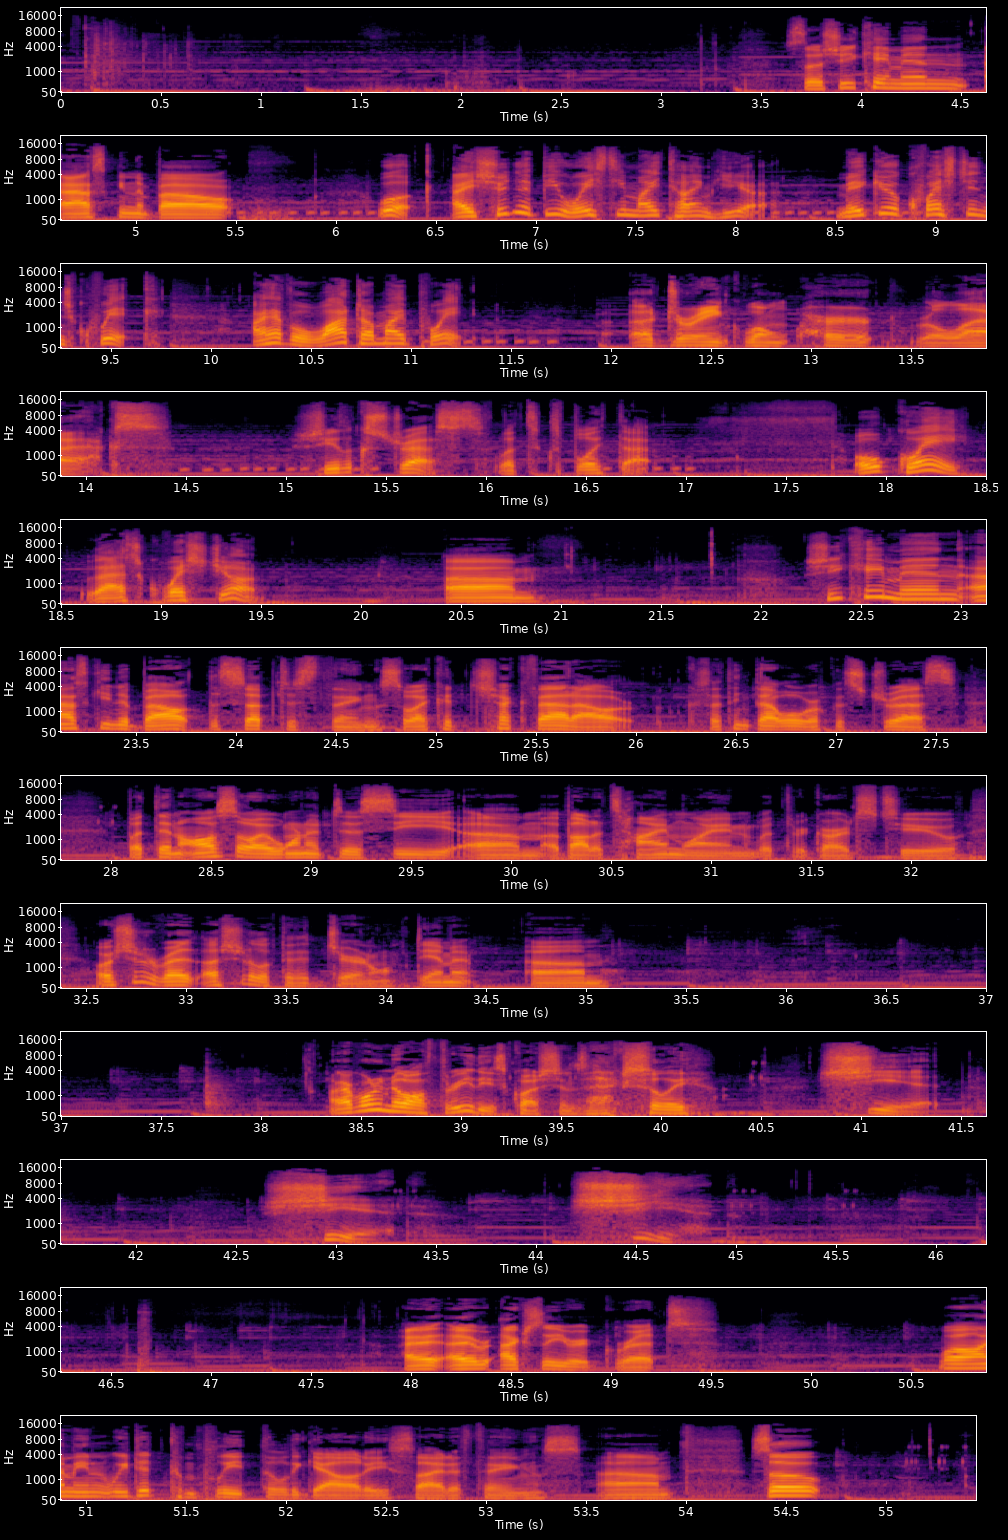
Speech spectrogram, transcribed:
So she came in asking about. Look, I shouldn't be wasting my time here. Make your questions quick. I have a lot on my plate. A drink won't hurt. Relax. She looks stressed. Let's exploit that. Okay, last question. Um, she came in asking about the septus thing, so I could check that out because I think that will work with stress. But then also I wanted to see um, about a timeline with regards to. Oh, I should have read. I should have looked at the journal. Damn it. Um, I want to know all three of these questions actually. Shit. Shit. Shit. I, I actually regret. Well, I mean, we did complete the legality side of things. Um, so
